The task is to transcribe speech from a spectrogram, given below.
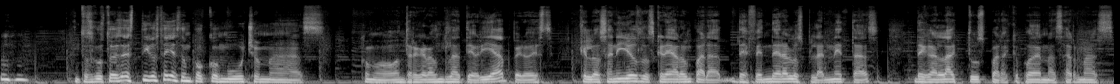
Entonces, justo es, es- digo, esta ya está un poco mucho más como underground la teoría, pero es que los anillos los crearon para defender a los planetas de Galactus para que puedan hacer más,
